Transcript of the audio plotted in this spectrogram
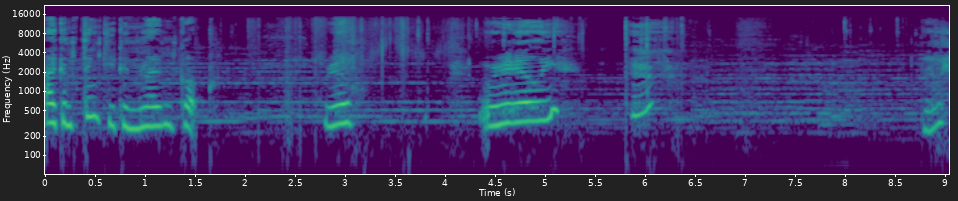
I can think you can rank up. Real? Really? Hmm? Really?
